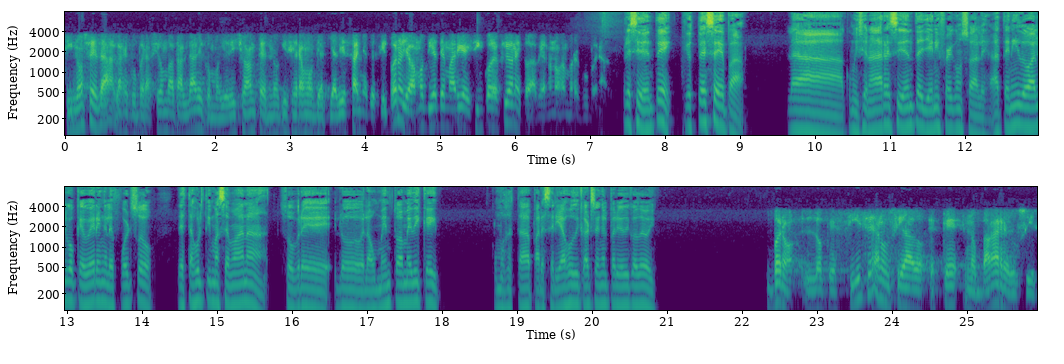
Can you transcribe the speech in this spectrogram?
si no se da, la recuperación va a tardar y como yo he dicho antes, no quisiéramos de aquí a 10 años decir, bueno, llevamos 10 de María y 5 de Fiona y todavía no nos hemos recuperado. Presidente, que usted sepa, la comisionada residente Jennifer González ha tenido algo que ver en el esfuerzo de estas últimas semanas sobre lo, el aumento a Medicaid, como se está, parecería adjudicarse en el periódico de hoy. Bueno, lo que sí se ha anunciado es que nos van a reducir,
